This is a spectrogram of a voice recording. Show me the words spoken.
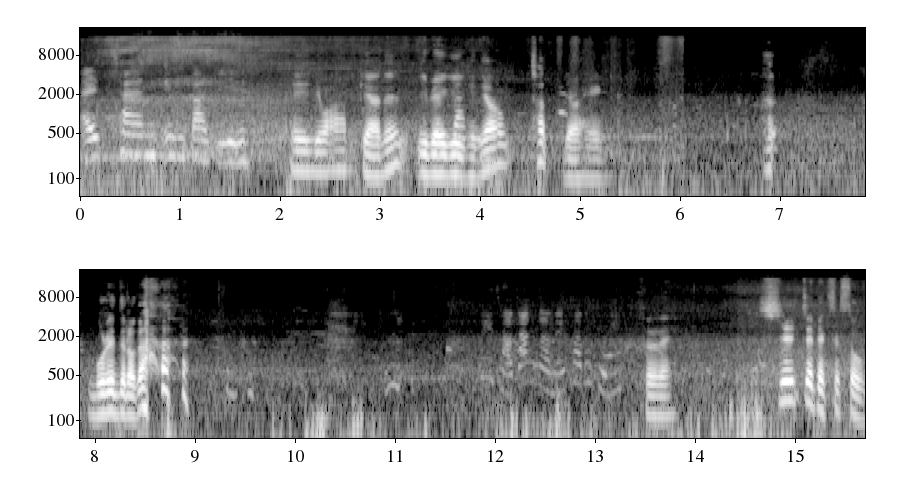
알찬 1박 2일. 태희와 함께하는 200일 기념 첫 여행. 모래 들어가? 그러네. 실제 백색 소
